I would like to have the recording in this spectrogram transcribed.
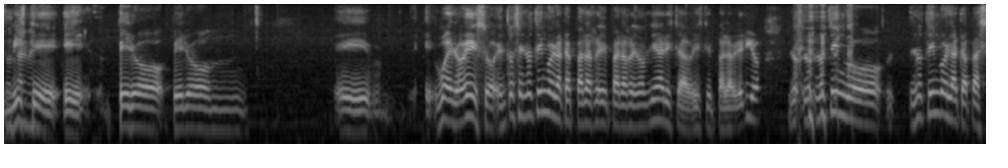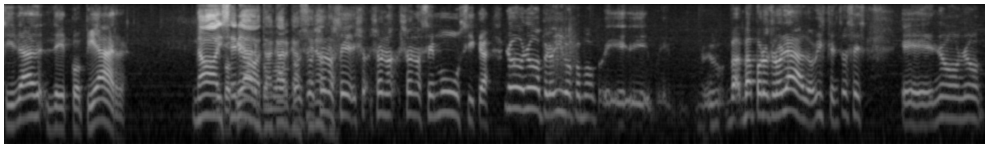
Totalmente. ¿Viste? Pero, pero, mm, eh, eh, bueno, eso. Entonces no tengo la para, re- para redondear esta, este palabrerío, no, no, no tengo, no tengo la capacidad de copiar. No, de y se copiar, nota, como- Carca, yo, se yo no sé, yo, yo no, yo no sé música. No, no, pero digo como eh, eh, va, va por otro lado, ¿viste? Entonces, eh, no, no.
